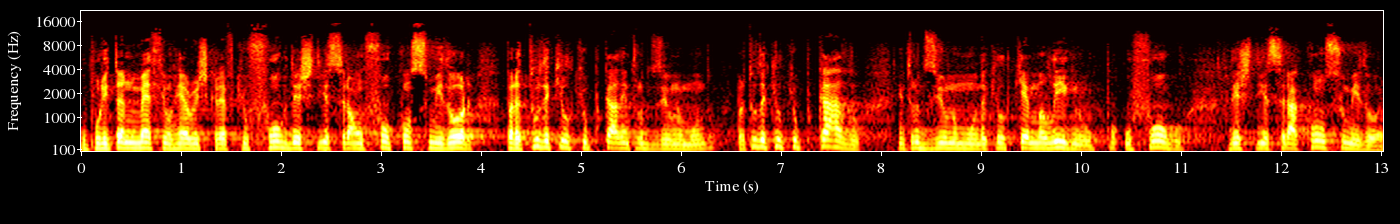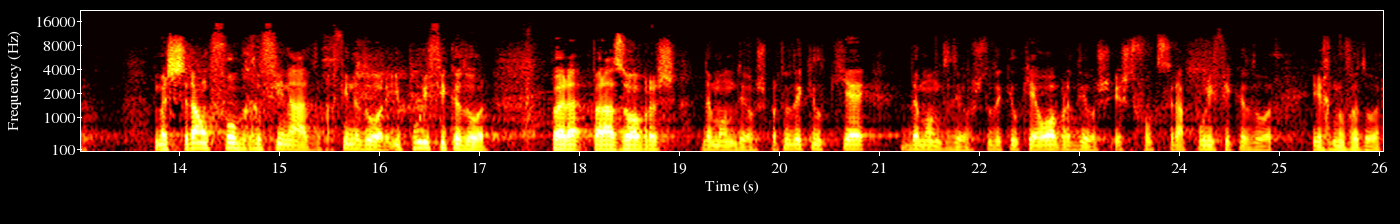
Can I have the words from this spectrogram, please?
O puritano Matthew Harry escreve que o fogo deste dia será um fogo consumidor para tudo aquilo que o pecado introduziu no mundo, para tudo aquilo que o pecado introduziu no mundo, aquilo que é maligno. O fogo deste dia será consumidor, mas será um fogo refinado, refinador e purificador para, para as obras da mão de Deus, para tudo aquilo que é da mão de Deus, tudo aquilo que é obra de Deus. Este fogo será purificador e renovador.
